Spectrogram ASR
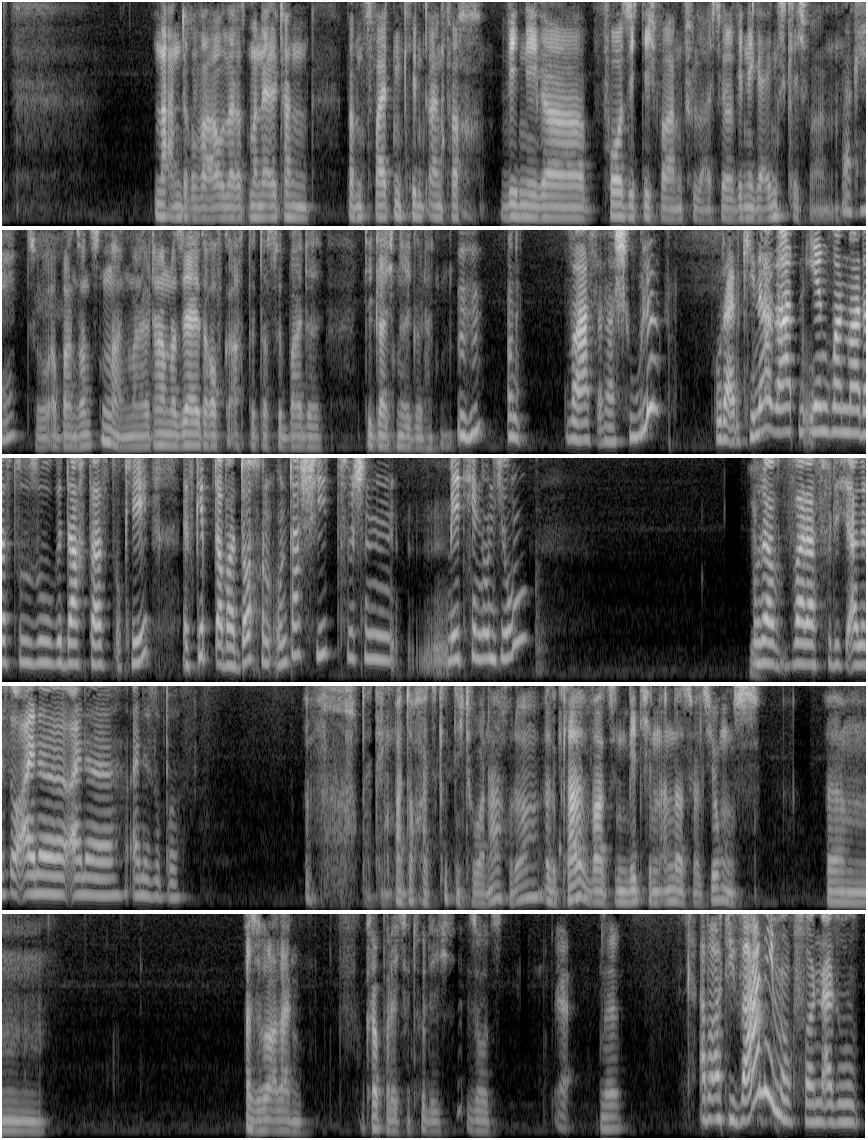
eine andere war oder dass meine Eltern beim zweiten Kind einfach weniger vorsichtig waren vielleicht oder weniger ängstlich waren. Okay. So, aber ansonsten nein, meine Eltern haben da sehr darauf geachtet, dass wir beide die gleichen Regeln hatten. Und war es in der Schule oder im Kindergarten irgendwann mal, dass du so gedacht hast, okay, es gibt aber doch einen Unterschied zwischen Mädchen und Jungen? Oder war das für dich alles so eine, eine, eine Suppe? Da denkt man doch als Kind nicht drüber nach, oder? Also klar war sind Mädchen anders als Jungs. Ähm, also allein körperlich natürlich. So, ja, ne? Aber auch die Wahrnehmung von, also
